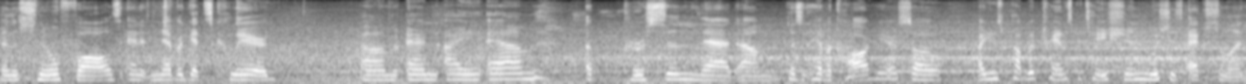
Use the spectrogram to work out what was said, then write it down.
and the snow falls and it never gets cleared. Um, and I am a person that um, doesn't have a car here, so I use public transportation, which is excellent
